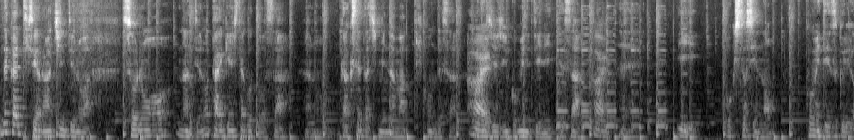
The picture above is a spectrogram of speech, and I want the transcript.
で帰ってきてからあっちんっていうのはそのなんていうの体験したことをさあの学生たちみんな巻き込んでさ、はい、ブラジル人コミュニティに行ってさ、はいえー、いいオキシトシンのコミュニティ作りを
